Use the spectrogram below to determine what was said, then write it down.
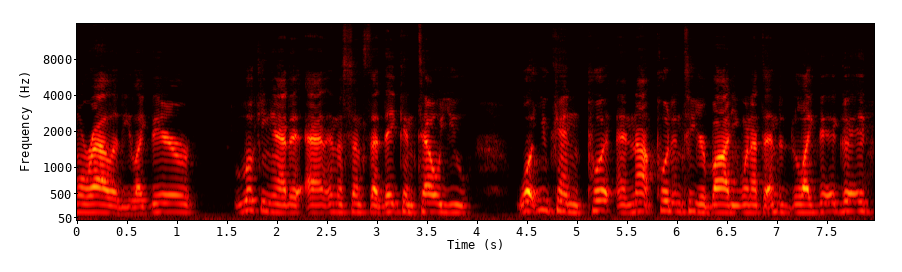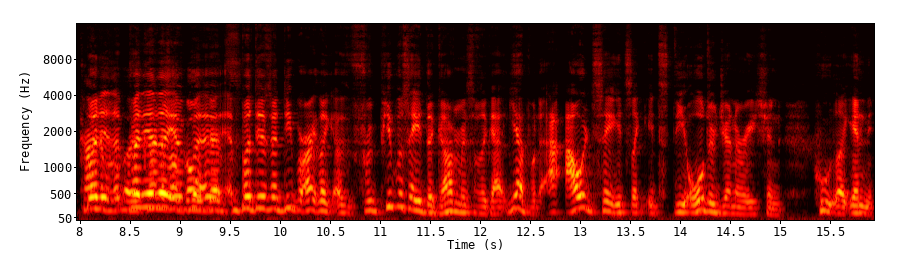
morality. Like they're looking at it at, in a sense that they can tell you what you can put and not put into your body. When at the end of the, like it, it kind But, of, it but, kind it, of but, against- but there's a deeper. Like uh, for people say the government stuff like that. Yeah, but I, I would say it's like it's the older generation who like and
